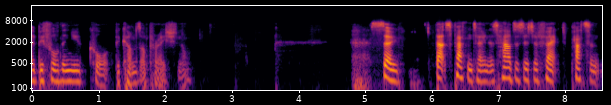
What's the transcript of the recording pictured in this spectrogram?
uh, before the new court becomes operational. So that's patent owners. How does it affect patent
